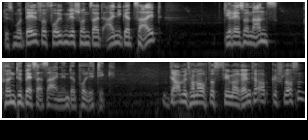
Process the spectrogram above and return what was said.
Das Modell verfolgen wir schon seit einiger Zeit. Die Resonanz könnte besser sein in der Politik. Damit haben wir auch das Thema Rente abgeschlossen.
